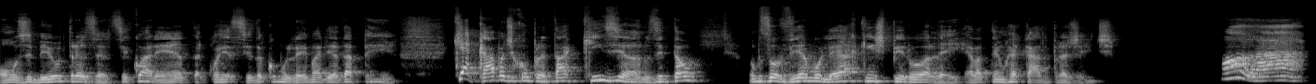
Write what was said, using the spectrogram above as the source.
11.340, conhecida como Lei Maria da Penha, que acaba de completar 15 anos. Então, vamos ouvir a mulher que inspirou a lei. Ela tem um recado para gente. Olá!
